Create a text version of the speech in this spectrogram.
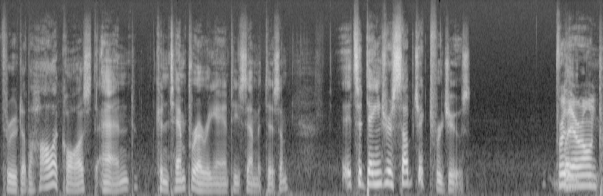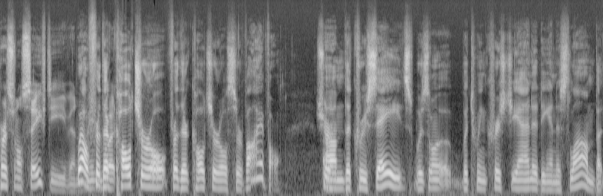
through to the Holocaust and contemporary anti Semitism. It's a dangerous subject for Jews. for when- their own personal safety, even. Well, I mean, for their what- cultural for their cultural survival. Sure. Um, the Crusades was uh, between Christianity and Islam, but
